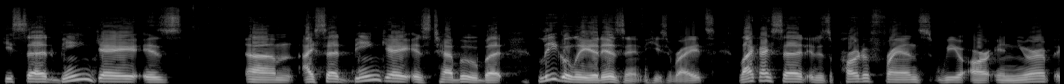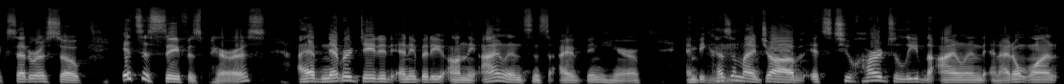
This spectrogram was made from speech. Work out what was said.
he said, being gay is, um, I said, being gay is taboo, but legally it isn't, he writes. Like I said, it is a part of France. We are in Europe, etc. So it's as safe as Paris. I have never dated anybody on the island since I've been here. And because of Mm. my job, it's too hard to leave the island, and I don't want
